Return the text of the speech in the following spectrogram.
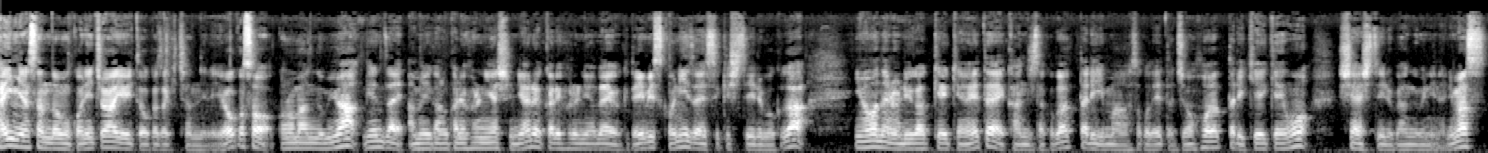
はい、皆さんどうもこんにちは。ゆいと岡崎チャンネルへようこそ。この番組は、現在アメリカのカリフォルニア州にあるカリフォルニア大学デイビス校に在籍している僕が、今までの留学経験を得て感じたことだったり、まあそこで得た情報だったり、経験をシェアしている番組になります。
